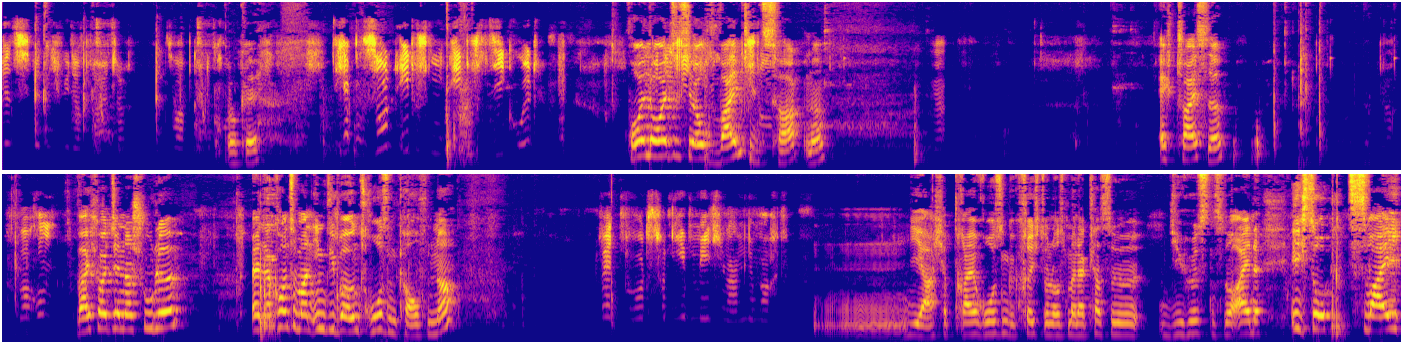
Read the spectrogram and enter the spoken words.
jetzt bin ich wieder pleite. So hab. Okay. Ich habe so einen epischen, epischen Sieg geholt. Freunde, heute ist ja auch Valentinstag, ne? Echt scheiße. Warum? War ich heute in der Schule, äh, da konnte man irgendwie bei uns Rosen kaufen, ne? Du wurdest von jedem Mädchen angemacht. ja, ich habe drei Rosen gekriegt und aus meiner Klasse die höchstens nur eine. Ich so, zwei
